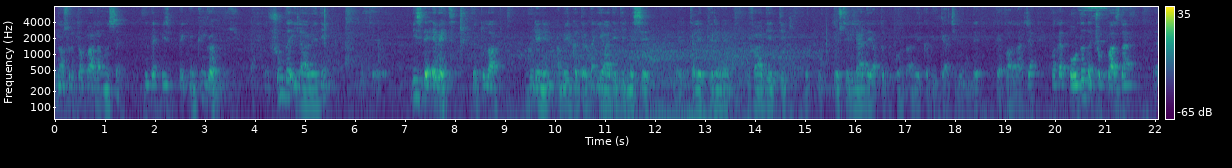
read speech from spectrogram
Bundan sonra toparlanması biz pek mümkün görmüyoruz. Şunu da ilave edeyim. E, Biz de evet Fethullah Gülen'in Amerika tarafından iade edilmesi e, taleplerini ifade ettik. Bu, gösteriler de yaptık bu konuda Amerika Büyükelçiliği önünde defalarca. Fakat orada da çok fazla e,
